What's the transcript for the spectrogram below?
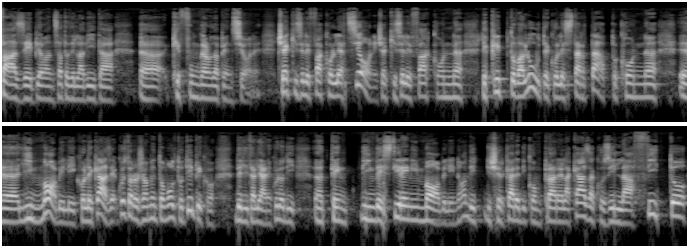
fase più avanzata della vita uh, che fungano da pensione. C'è chi se le fa con le azioni, c'è chi se le fa con le criptovalute, con le start-up, con uh, gli immobili, con le case. Questo è un ragionamento molto tipico degli italiani, quello di, uh, ten- di investire in immobili, no? di, di cercare di comprare la casa così la affitto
